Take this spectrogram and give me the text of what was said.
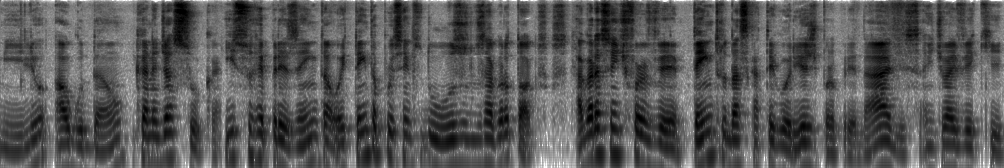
milho, algodão e cana-de-açúcar. Isso representa 80% do uso dos agrotóxicos. Agora, se a gente for ver dentro das categorias de propriedades, a gente vai ver que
